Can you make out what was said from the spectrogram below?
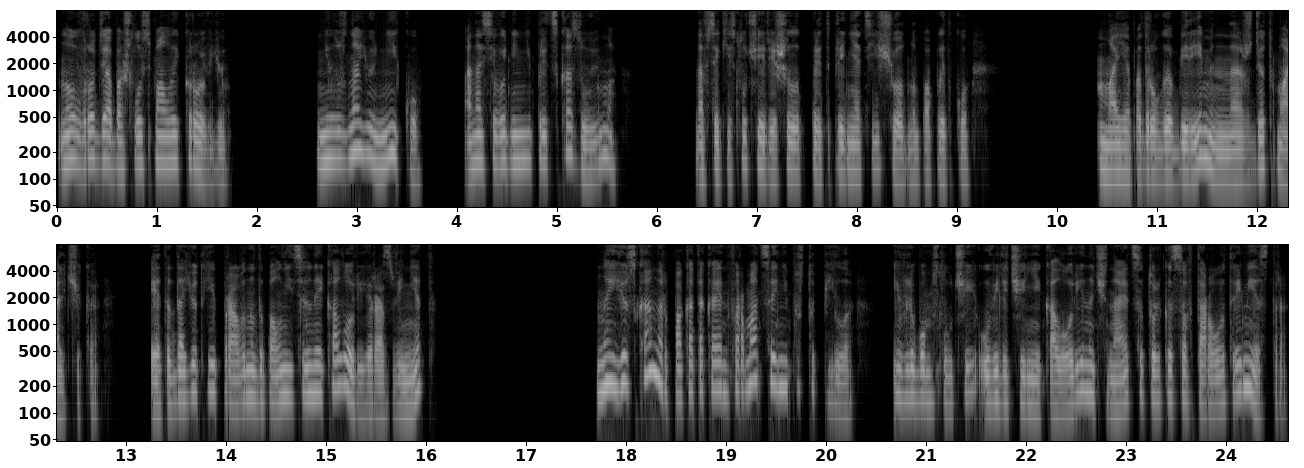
но вроде обошлось малой кровью. Не узнаю Нику. Она сегодня непредсказуема. На всякий случай решила предпринять еще одну попытку. Моя подруга беременна, ждет мальчика. Это дает ей право на дополнительные калории, разве нет? На ее сканер пока такая информация не поступила, и в любом случае увеличение калорий начинается только со второго триместра,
